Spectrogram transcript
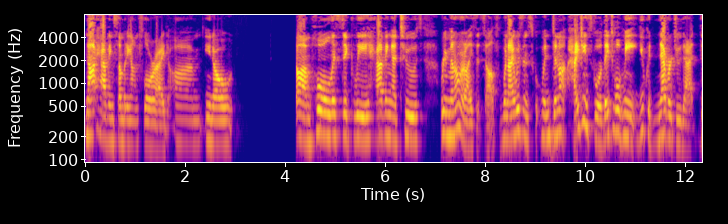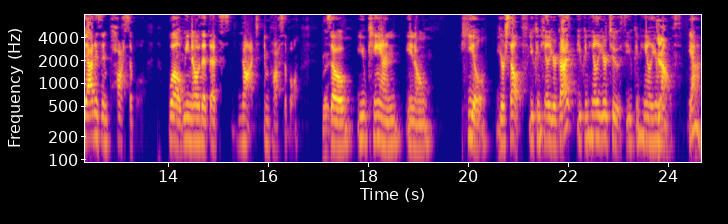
not having somebody on fluoride um you know um holistically having a tooth remineralize itself. When i was in school when dental hygiene school they told me you could never do that. That is impossible well we know that that's not impossible right. so you can you know heal yourself you can heal your gut you can heal your tooth you can heal your yeah. mouth yeah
